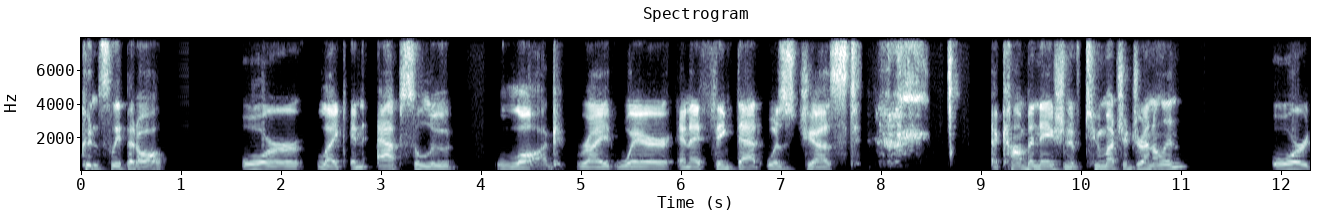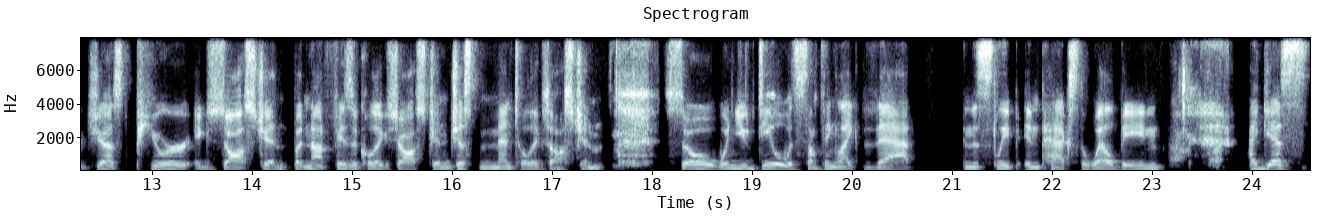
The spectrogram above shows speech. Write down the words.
couldn't sleep at all, or like an absolute log, right? Where, and I think that was just a combination of too much adrenaline or just pure exhaustion, but not physical exhaustion, just mental exhaustion. So when you deal with something like that, and the sleep impacts the well-being, I guess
